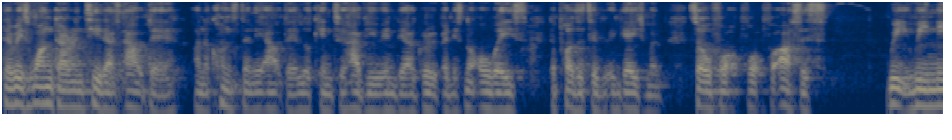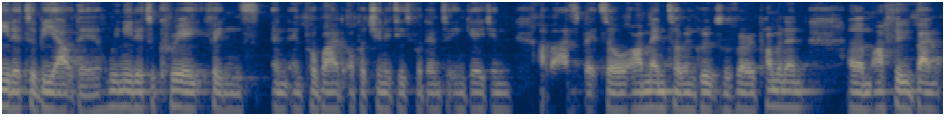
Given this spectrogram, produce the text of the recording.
there is one guarantee that's out there and are constantly out there looking to have you in their group and it's not always the positive engagement. So for for, for us it's we we needed to be out there. We needed to create things and, and provide opportunities for them to engage in other aspects. So our mentoring groups was very prominent. Um, our food bank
